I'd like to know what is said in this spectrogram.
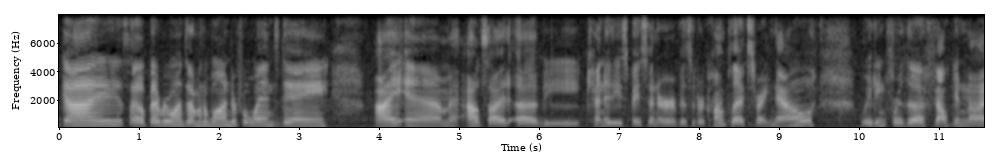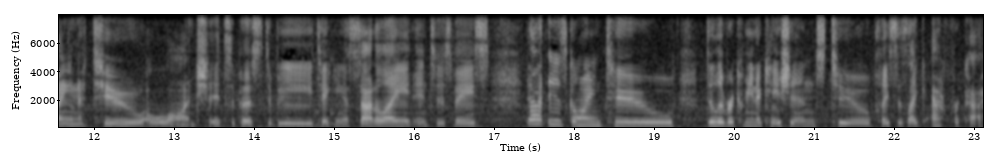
guys, I hope everyone's having a wonderful Wednesday. I am outside of the Kennedy Space Center Visitor Complex right now, waiting for the Falcon 9 to launch. It's supposed to be taking a satellite into space that is going to deliver communications to places like Africa.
